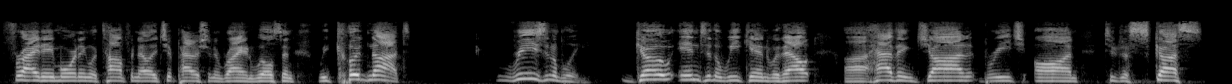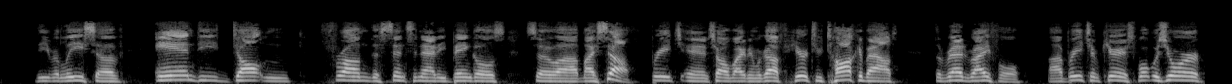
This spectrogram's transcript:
Friday morning with Tom Fornelli, Chip Patterson, and Ryan Wilson. We could not reasonably go into the weekend without uh, having John Breech on to discuss the release of Andy Dalton from the Cincinnati Bengals. So uh, myself, Breech, and Sean Wagner McGough here to talk about the Red Rifle. Uh, Breech, I'm curious, what was your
